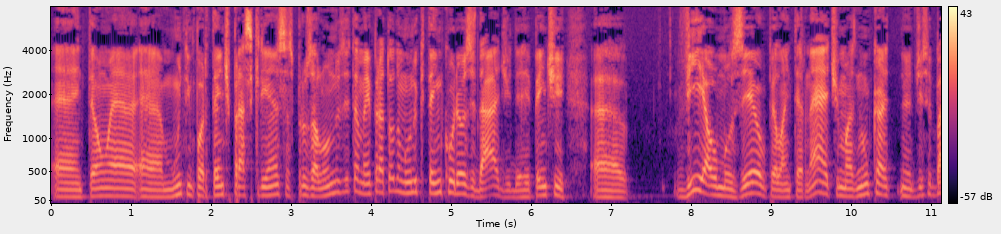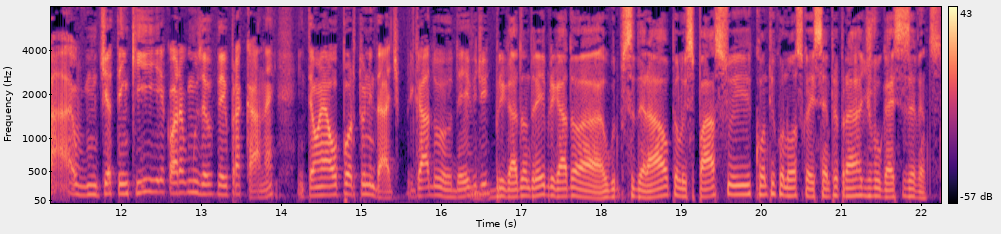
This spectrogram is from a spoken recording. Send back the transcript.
é, então é, é, muito importante para as crianças, para os alunos e também para todo mundo que tem curiosidade, de repente uh, via o museu pela internet, mas nunca disse, bah, um dia tem que ir e agora o museu veio para cá, né? Então é a oportunidade. Obrigado, David. Obrigado, Andrei. Obrigado ao Grupo Sideral pelo espaço e contem conosco aí sempre para divulgar esses eventos.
